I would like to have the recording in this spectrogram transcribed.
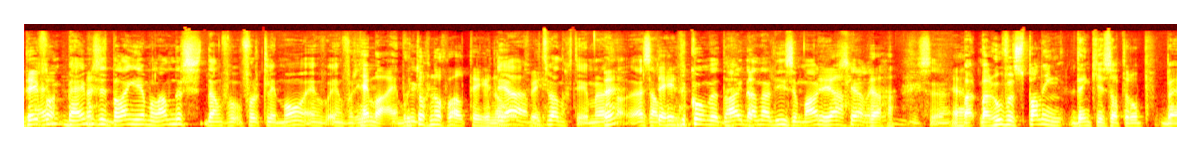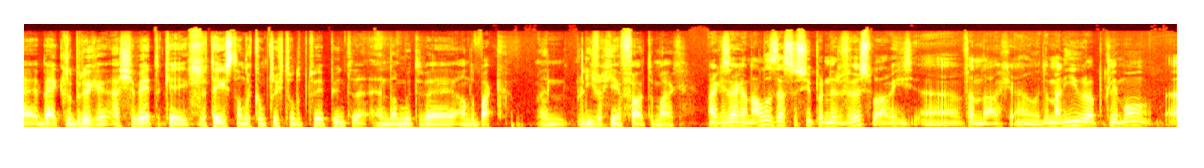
bij, hem, bij hem is het belang helemaal anders dan voor, voor Clement en, en voor Nee, heel maar hij moet toch nog wel tegen alle Ja, hij twee. moet wel nog tegen. Maar hij zal, hij Tegen- de komende de analyse maken Ja, waarschijnlijk. ja. Dus, eh, Ja. Maar, maar hoeveel spanning, denk je, zat erop bij, bij Club Brugge? Als je weet, oké, de tegenstander komt terug tot op twee punten en dan moeten wij aan de bak. En liever geen fouten maken. Maar je zag aan alles dat ze super nerveus waren eh, vandaag. Hè. De manier waarop Clement eh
